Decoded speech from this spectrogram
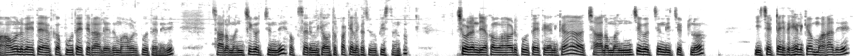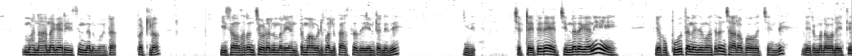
మామూలుగా అయితే ఒక పూత అయితే రాలేదు. మామిడి పూత అనేది చాలా మంచిగా వచ్చింది. ఒకసారి మీకు అవతల పక్క లెక్క చూపిస్తాను. చూడండి ఒక మామిడి పూత అయితే కనుక చాలా మంచిగా వచ్చింది ఈ చెట్టులో. ఈ చెట్టు అయితే కనుక మాదే మా నాన్నగారు వేసిందనమాట అప్పట్లో ఈ సంవత్సరం చూడాలి మరి ఎంత మామిడి పళ్ళు కాస్తుంది ఏంటనేది. ఇది చెట్టు అయితే చిన్నది కానీ ఈ యొక్క పూత అనేది మాత్రం చాలా బాగా వచ్చింది. నిర్మల వాళ్ళు అయితే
